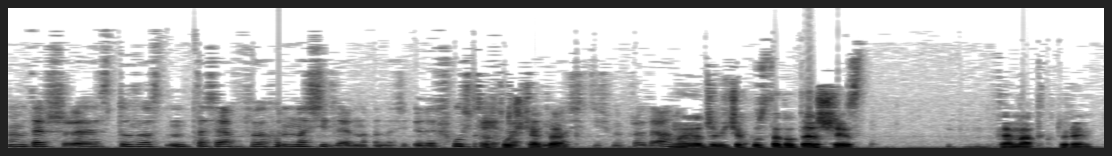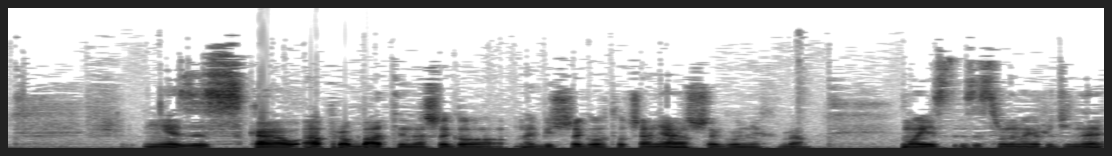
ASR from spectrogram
Mam też e, dużo Stasia w nosidle, no, w huście jeszcze huście, wtedy tak. nosiliśmy, prawda? No i oczywiście chusta to też jest temat, który nie zyskał aprobaty naszego najbliższego otoczenia, szczególnie chyba mojej, ze strony mojej rodziny.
